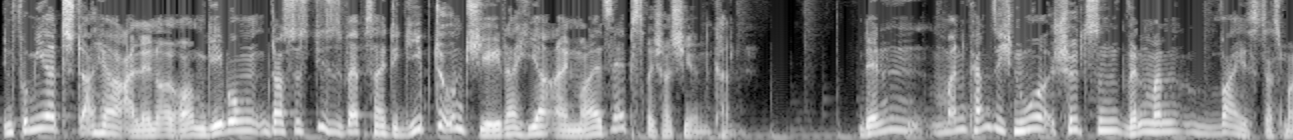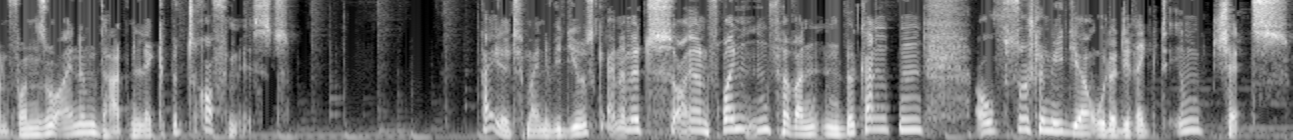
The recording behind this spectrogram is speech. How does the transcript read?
Informiert daher alle in eurer Umgebung, dass es diese Webseite gibt und jeder hier einmal selbst recherchieren kann. Denn man kann sich nur schützen, wenn man weiß, dass man von so einem Datenleck betroffen ist. Teilt meine Videos gerne mit euren Freunden, Verwandten, Bekannten auf Social Media oder direkt im Chat.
